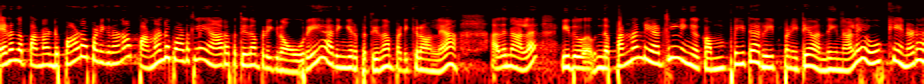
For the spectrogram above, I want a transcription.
ஏன்னா இந்த பன்னெண்டு பாடம் படிக்கிறோன்னா பன்னெண்டு பாடத்துலையும் யாரை பற்றி தான் படிக்கிறோம்? ஒரே அறிஞரை பற்றி தான் படிக்கிறோம் இல்லையா? அதனால் இது இந்த பன்னெண்டு இடத்துல நீங்கள் கம்ப்ளீட்டாக ரீட் பண்ணிகிட்டே வந்தீங்கனாலே ஓகே என்னடா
